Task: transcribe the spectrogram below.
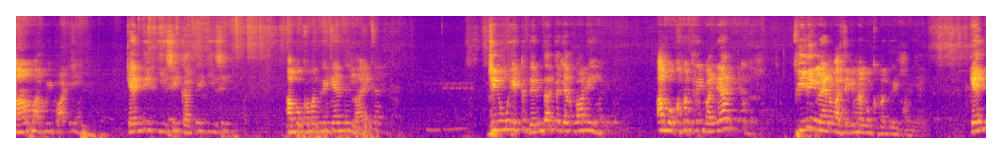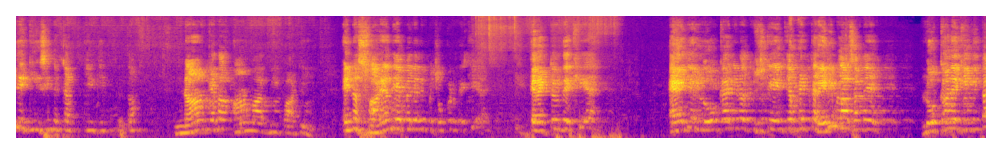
ਆਮ ਆਦਮੀ ਪਾਰਟੀ ਕਹਿੰਦੀ ਕੀ ਸੀ, ਕਰਦੀ ਕੀ ਸੀ? ਆ ਮੁੱਖ ਮੰਤਰੀ ਕਹਿੰਦੇ ਲਾਇਕ ਹੈ। ਜਿਹਨੂੰ ਇੱਕ ਦਿਨ ਦਾ ਤਜਰਬਾ ਨਹੀਂ, ਆ ਮੁੱਖ ਮੰਤਰੀ ਬਣਿਆ ਫੀਲਿੰਗ ਲੈਣ ਵਾਸਤੇ ਕਿ ਮੈਂ ਮੁੱਖ ਮੰਤਰੀ ਬਣ ਗਿਆ। ਕਹਿੰਦੇ ਕੀ ਸੀ ਤੇ ਕਰ ਕੀ ਦਿੱਤਾ? ਨਾ ਕਹਿੰਦਾ ਆਮ ਆਦਮੀ ਪਾਰਟੀ। ਇਹਨਾਂ ਸਾਰਿਆਂ ਦੇ ਐਮਐਲਏ ਦੇ ਪਿਛੋਕੜ ਦੇਖੇ ਹੈ ਕੈਰੈਕਟਰ ਦੇਖੇ ਹੈ। ਐ ਜੇ ਲੋਕ ਆ ਜਿਹੜਾ ਤੁਸੀਂ ਸਟੇਜ ਤੇ ਆਪਣੇ ਘਰੇ ਨਹੀਂ ਬੁਲਾ ਸਕਦੇ। ਲੋਕਾਂ ਨੇ ਕੀ ਕੀਤਾ?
